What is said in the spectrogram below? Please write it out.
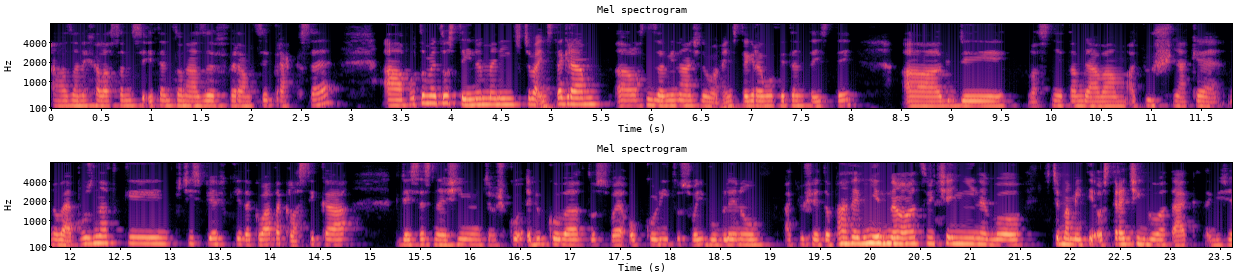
a zanechala jsem si i tento název v rámci praxe. A potom je to stejnomený třeba Instagram, a vlastně zavináč nebo na Instagramu Fit and Tasty, a kdy vlastně tam dávám ať už nějaké nové poznatky, příspěvky, taková ta klasika, kde se snažím trošku edukovat to svoje okolí, tu svoji bublinu, ať už je to pánevní dno, cvičení, nebo třeba mít i o stretchingu a tak, takže...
